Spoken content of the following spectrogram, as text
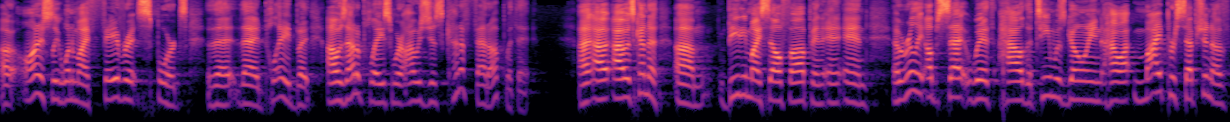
uh, honestly, one of my favorite sports that that I'd played. But I was at a place where I was just kind of fed up with it. I, I, I was kind of um, beating myself up and, and, and, really upset with how the team was going, how I, my perception of,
